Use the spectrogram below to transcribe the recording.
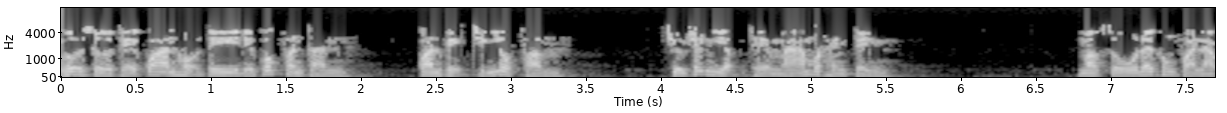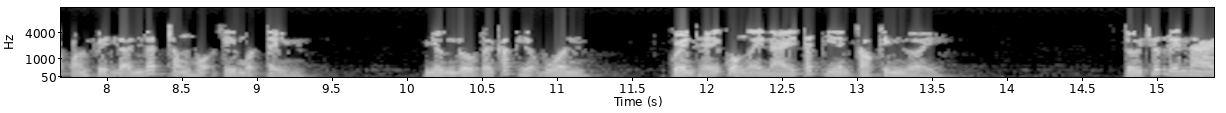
Ngự sử thế quan hộ ti đế quốc phân tần, quan vị chính lục phẩm, chịu trách nhiệm thề má một hành tình. Mặc dù đây không phải là quan viên lớn nhất trong hộ ti một tỉnh, nhưng đối với các hiệu buôn, quyền thế của người này tất nhiên to kinh người. Từ trước đến nay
